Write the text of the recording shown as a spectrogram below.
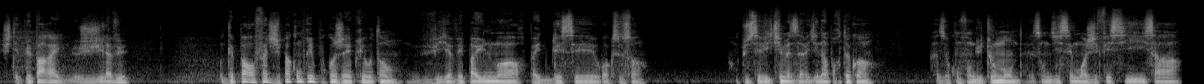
J'étais plus pareil, le juge, il a vu. Au départ, en fait, j'ai pas compris pourquoi j'avais pris autant. Vu qu'il y avait pas eu de mort, pas eu de blessé ou quoi que ce soit. En plus, ces victimes, elles avaient dit n'importe quoi. Elles ont confondu tout le monde. Elles ont dit c'est moi, j'ai fait ci, ça.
